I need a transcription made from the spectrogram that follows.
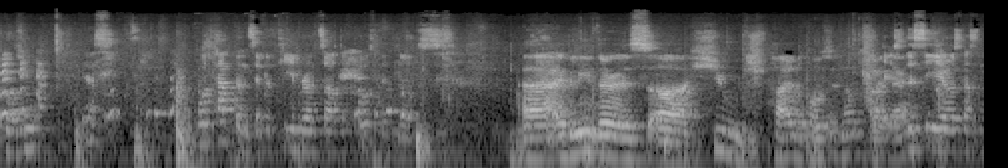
questions? Yes. What happens if a team runs out of post-it notes? Uh, I believe there is a huge pile of post-it notes right Okay, so there. the CEO has an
